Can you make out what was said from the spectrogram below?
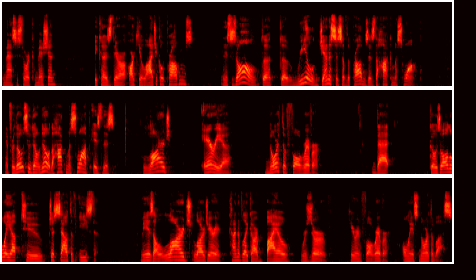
the Mass Historic Commission, because there are archaeological problems. And this is all the, the real genesis of the problems is the Hockomock Swamp. And for those who don't know, the Hockomock Swamp is this large area north of Fall River that goes all the way up to just south of Easton. I mean, it is a large, large area, kind of like our bio reserve here in Fall River, only it's north of us.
